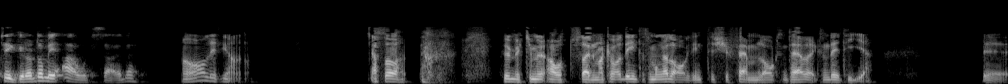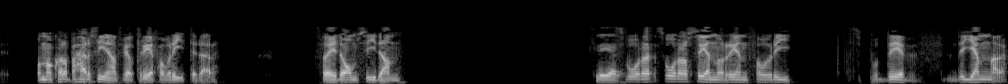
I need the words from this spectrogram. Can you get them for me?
Tycker du att de är outsider? Ja, lite grann. Alltså, hur mycket mer outsider man kan vara. Det är inte så många lag. Det är inte 25 lag som tävlar liksom. Det är 10. Eh, om man kollar på här sidan att vi har tre favoriter där. Så är damsidan Fler. svårare, svårare att se någon ren favorit på det, det är jämnare.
